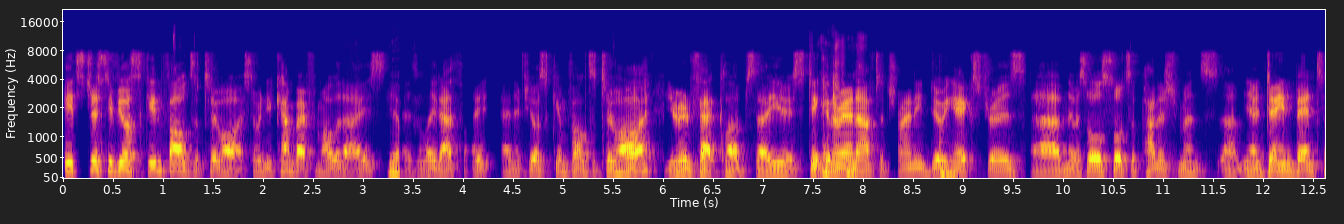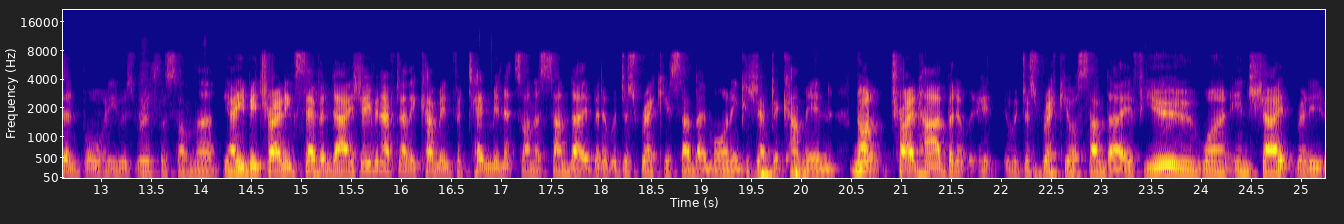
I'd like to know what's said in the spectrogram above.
it's just if your skin folds are too high. So when you come back from holidays yep. as a lead athlete, and if your skin folds are too high, you're in Fat Club. So you're sticking extras. around after training, doing extras. Um, there was all sorts of punishments. Um, you know, Dean Benton, boy, he was ruthless on the. You know, you'd be training seven days. You even have to only come in for ten minutes on a Sunday, but it would just wreck your Sunday morning because you have to come in not train hard, but it, it, it would just wreck your Sunday if you weren't in shape, ready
